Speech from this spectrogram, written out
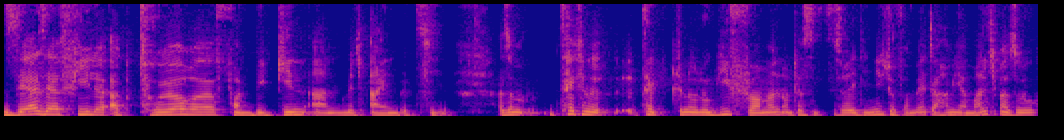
sehr, sehr viele Akteure von Beginn an mit einbeziehen. Also Techno Technologiefirmen, und das rede ich nicht nur von Meta, haben ja manchmal so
